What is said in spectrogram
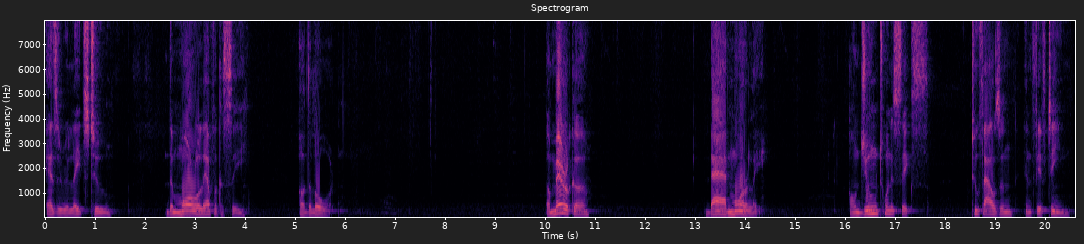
as it relates to the moral efficacy of the Lord. America died morally on June 26, 2015,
